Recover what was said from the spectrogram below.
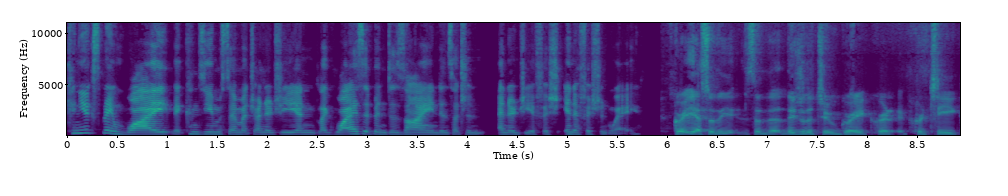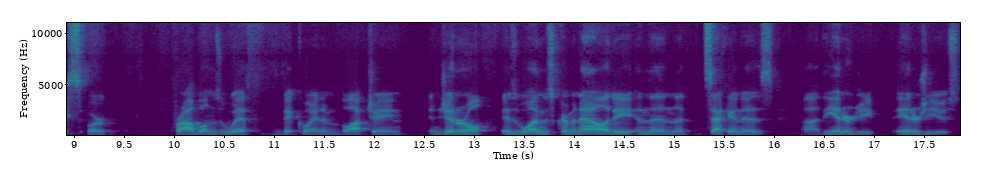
Can you explain why it consumes so much energy and like why has it been designed in such an energy efficient, inefficient way? Great, yeah. So the so the, these are the two great crit- critiques or problems with Bitcoin and blockchain in general. Is one is criminality, and then the second is uh, the energy energy use.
